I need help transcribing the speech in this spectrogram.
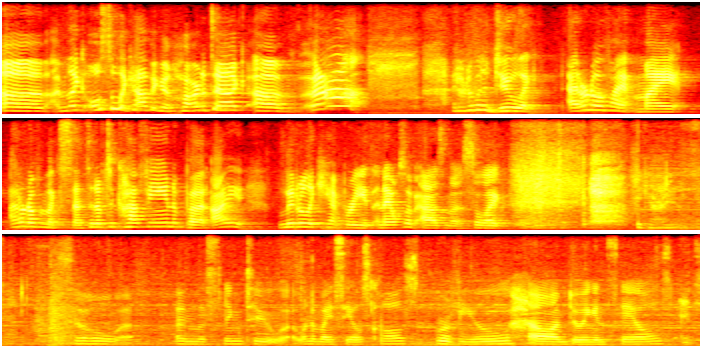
I'm like also like having a heart attack. Um, ah! I don't know what to do. Like, I don't know if I, my I don't know if I'm like sensitive to caffeine, but I literally can't breathe. And I also have asthma, so like, hey guys. So uh, I'm listening to one of my sales calls review how I'm doing in sales. It's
